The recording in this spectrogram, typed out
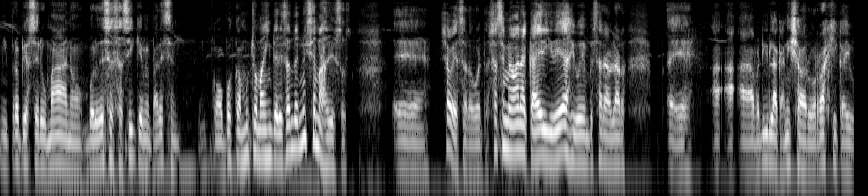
mi propio ser humano, boludeces así que me parecen como podcast mucho más interesantes. No hice más de esos. Eh, ya voy a hacer de vuelta. Ya se me van a caer ideas y voy a empezar a hablar, eh, a, abrir la canilla barborrágica y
